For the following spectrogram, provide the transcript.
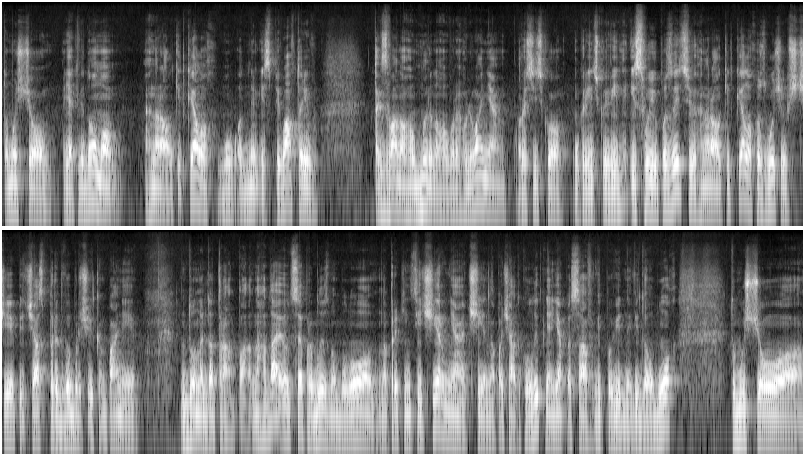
тому що, як відомо, генерал Кіт Келог був одним із співавторів так званого мирного врегулювання російсько-української війни. І свою позицію генерал Кіт Келох озвучив ще під час передвиборчої кампанії Дональда Трампа. Нагадаю, це приблизно було наприкінці червня чи на початку липня. Я писав відповідний відеоблог. Тому що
